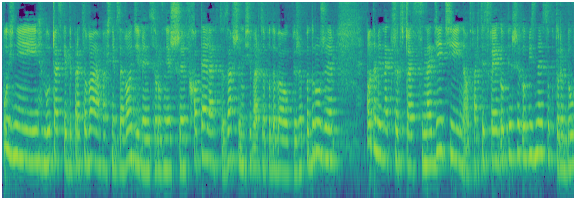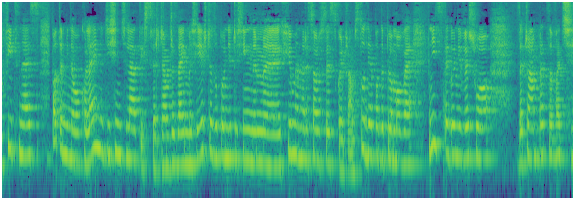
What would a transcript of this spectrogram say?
Później był czas, kiedy pracowałam właśnie w zawodzie, więc również w hotelach, co zawsze mi się bardzo podobało w biurze podróży. Potem jednak przyszedł czas na dzieci, na otwarcie swojego pierwszego biznesu, którym był fitness. Potem minęło kolejne 10 lat i stwierdziłam, że zajmę się jeszcze zupełnie czymś innym, human resources, skończyłam studia podyplomowe, nic z tego nie wyszło. Zaczęłam pracować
